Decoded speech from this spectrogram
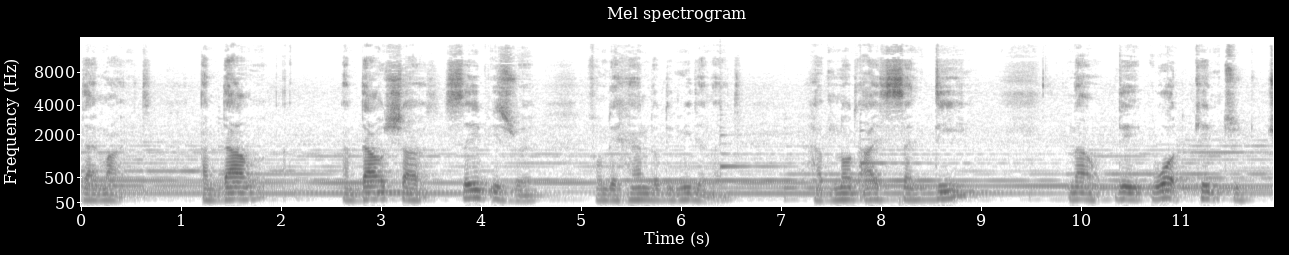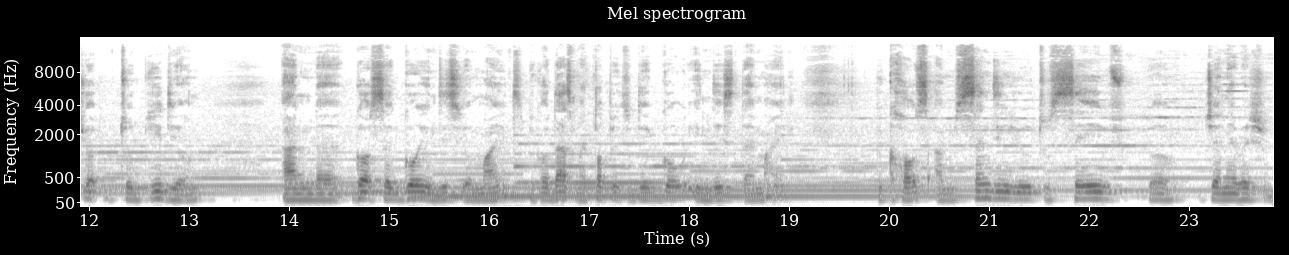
thy might, and thou and thou shalt save Israel from the hand of the Midianite. Have not I sent thee? Now the word came to to Gideon, and uh, God said, "Go in this your might," because that's my topic today. Go in this thy might, because I'm sending you to save your generation.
